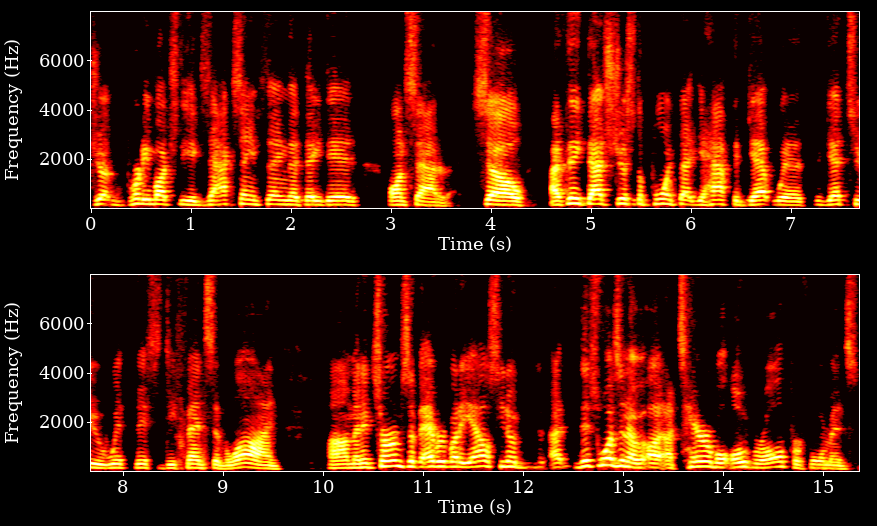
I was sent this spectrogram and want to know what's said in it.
ju- pretty much the exact same thing that they did on Saturday. So I think that's just the point that you have to get with get to with this defensive line. Um, and in terms of everybody else, you know, uh, this wasn't a, a, terrible overall performance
